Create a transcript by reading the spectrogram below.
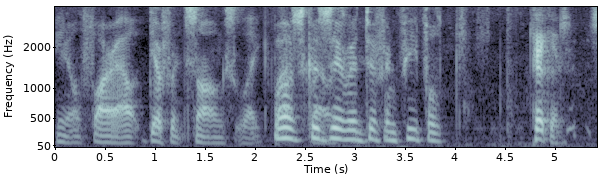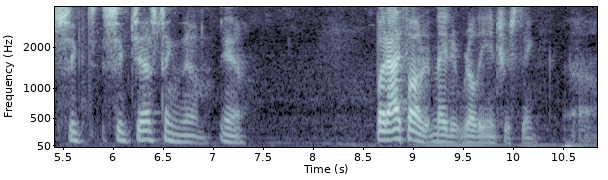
you know, far out different songs like. Well, it's because there were different people picking. su- suggesting them, Yeah. But I thought it made it really interesting. Uh,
